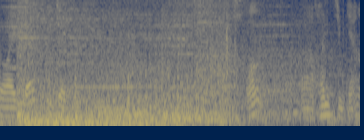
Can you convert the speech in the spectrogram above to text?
So I guess he just hunts, uh, hunts you down.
